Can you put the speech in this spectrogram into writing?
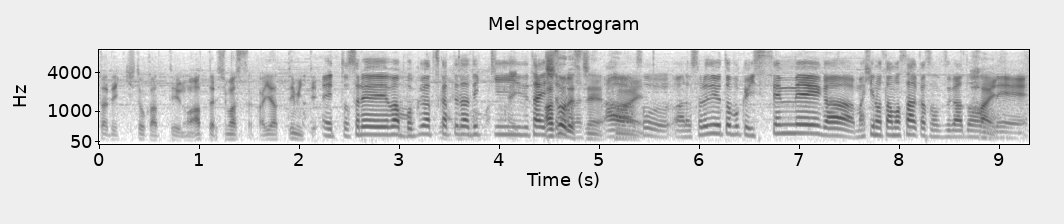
たデッキとかっていうのはあったりしましたか？やってみて。えっとそれは僕が使ってたデッキで対してあそうですねあはい。そう。あのそれでいうと僕1戦目が、まあ、火の玉サーカスのズガドーンで、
